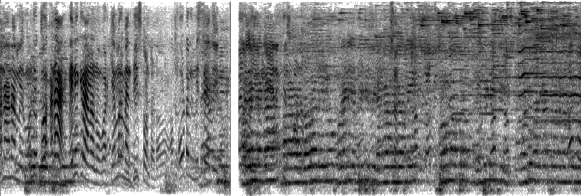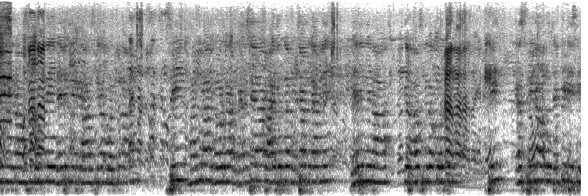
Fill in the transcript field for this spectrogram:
అన్న అన్న మీరు ముందు పో- అన్న వెనక్కి రాను నువ్వు. వాడు కెమెరామెన్ తీసుకుంటాడు. ఆ ఫోటోలు మిస్ మీదకి కోరుతున్నాము శ్రీ మంజునాథ్ గౌడ్ గారు జనసేన రాయదుర్గం ఇన్ఛార్జ్ గారిని. వేదిక మీద రావాల్సిందిగా కోరుతున్నాము Shri S Sriramulu ZPTC.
